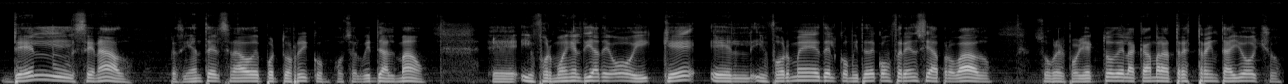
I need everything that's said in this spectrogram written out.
del Senado, presidente del Senado de Puerto Rico, José Luis de Almao, eh, informó en el día de hoy que el informe del comité de conferencia aprobado sobre el proyecto de la Cámara 338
